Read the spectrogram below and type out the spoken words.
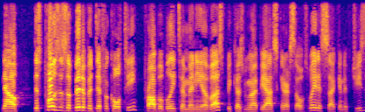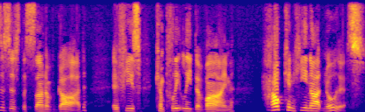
Now, this poses a bit of a difficulty, probably to many of us, because we might be asking ourselves wait a second, if Jesus is the Son of God, if he's completely divine, how can he not know this?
